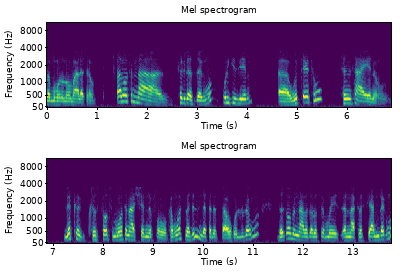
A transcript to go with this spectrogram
በመሆኑ ነው ማለት ነው። ጸሎትና ስግደት ደግሞ ሁልጊዜም ውጤቱ ትንሣኤ ነው። ልክ ክርስቶስ ሞትን አሸንፎ ከሞት በድል እንደተነሳው ሁሉ ደግሞ በጾምና በጸሎት ደግሞ የጸና ክርስቲያን ደግሞ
